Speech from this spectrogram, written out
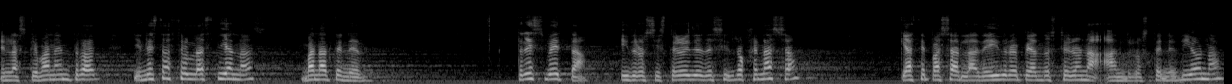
en las que van a entrar y en estas células dianas van a tener 3 beta hidroxisteroide deshidrogenasa que hace pasar la dehidroepiandosterona a androstenediona.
